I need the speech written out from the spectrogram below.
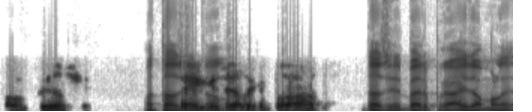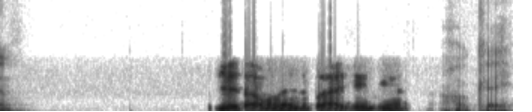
van een pilsje. Maar dat en gezellige praat. Daar zit bij de prijs allemaal in? Zit allemaal in de prijs in, ja. Oké. Okay.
